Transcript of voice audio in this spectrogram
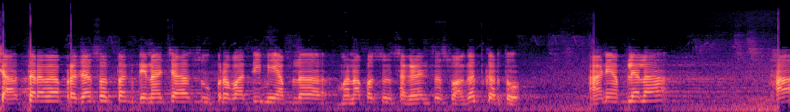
शहात्तराव्या प्रजासत्ताक दिनाच्या सुप्रभाती मी आपलं मनापासून सगळ्यांचं स्वागत करतो. आणि आपल्याला हा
